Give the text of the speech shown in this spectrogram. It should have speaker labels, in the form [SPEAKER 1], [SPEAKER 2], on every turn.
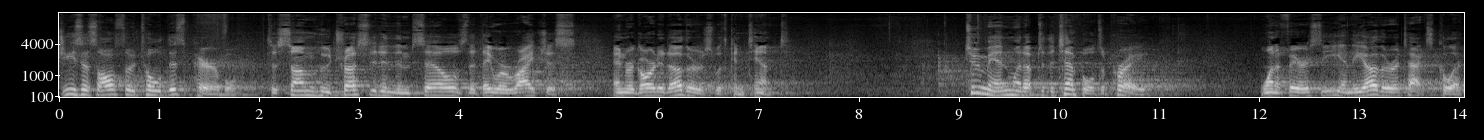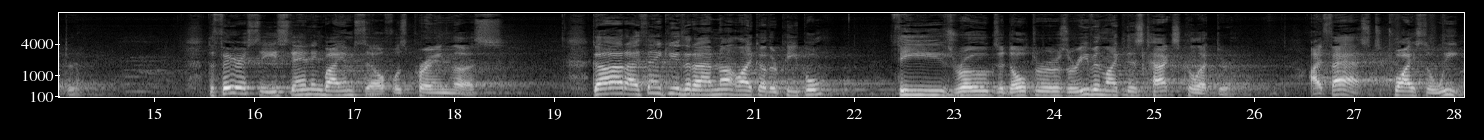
[SPEAKER 1] Jesus also told this parable to some who trusted in themselves that they were righteous and regarded others with contempt. Two men went up to the temple to pray, one a Pharisee and the other a tax collector. The Pharisee, standing by himself, was praying thus God, I thank you that I am not like other people, thieves, rogues, adulterers, or even like this tax collector. I fast twice a week.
